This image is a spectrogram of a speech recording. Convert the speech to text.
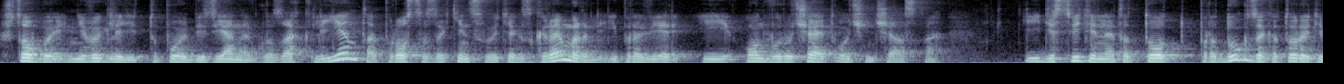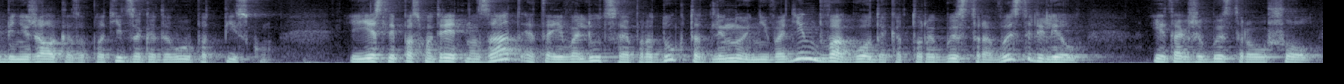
чтобы не выглядеть тупой обезьяной в глазах клиента, просто закинь свой текст Grammarly и проверь, и он выручает очень часто. И действительно, это тот продукт, за который тебе не жалко заплатить за годовую подписку. И если посмотреть назад, это эволюция продукта длиной не в один-два года, который быстро выстрелил и также быстро ушел.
